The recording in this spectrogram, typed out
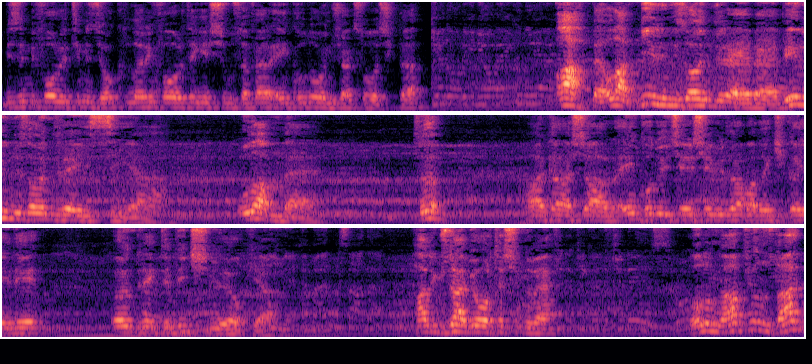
Bizim bir forvetimiz yok. Larin forvete geçti bu sefer. Enkodu oynayacak sol açıkta. Ah be ulan biriniz ön direğe be. Biriniz ön direğe gitsin ya. Ulan be. Tüh. Arkadaşlar Enkodu içeri çevirdi ama dakika 7. Ön direkte bir kişi bile yok ya. Hadi güzel bir orta şimdi be. Oğlum ne yapıyorsunuz lan?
